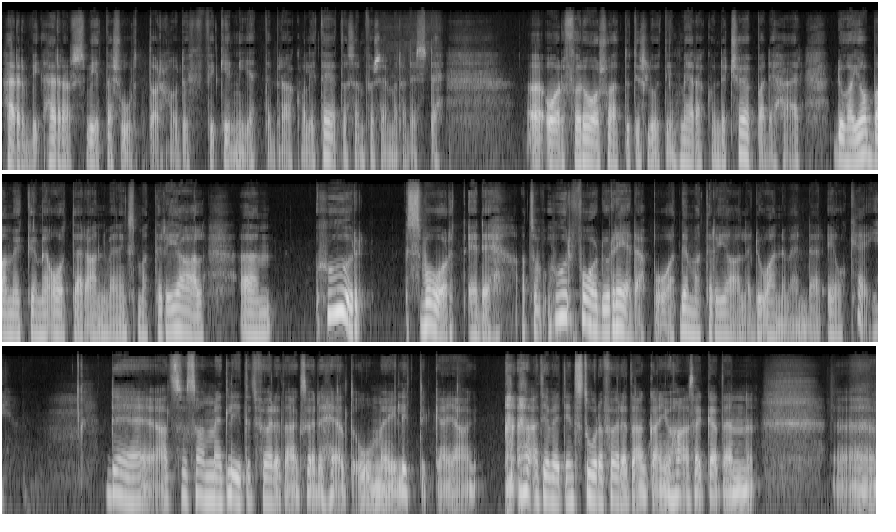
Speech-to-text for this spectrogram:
herr, herrars vita skjortor och du fick in jättebra kvalitet och sen försämrades det Eh, år för år så att du till slut inte mera kunde köpa det här. Du har jobbat mycket med återanvändningsmaterial. Ehm, hur svårt är det? Alltså, hur får du reda på att det materialet du använder är okej? Okay? Det, alltså som ett litet företag så är det helt omöjligt tycker jag. Att jag vet inte, stora företag kan ju ha säkert en Eh,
